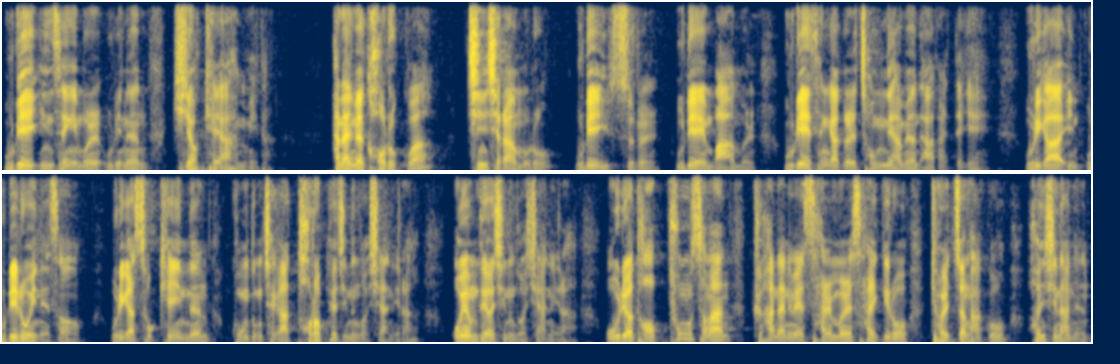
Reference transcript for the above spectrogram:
우리의 인생임을 우리는 기억해야 합니다. 하나님의 거룩과 진실함으로 우리의 입술을, 우리의 마음을, 우리의 생각을 정리하며 나아갈 때에 우리가 우리로 인해서 우리가 속해 있는 공동체가 더럽혀지는 것이 아니라 오염되어지는 것이 아니라 오히려 더 풍성한 그 하나님의 삶을 살기로 결정하고 헌신하는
